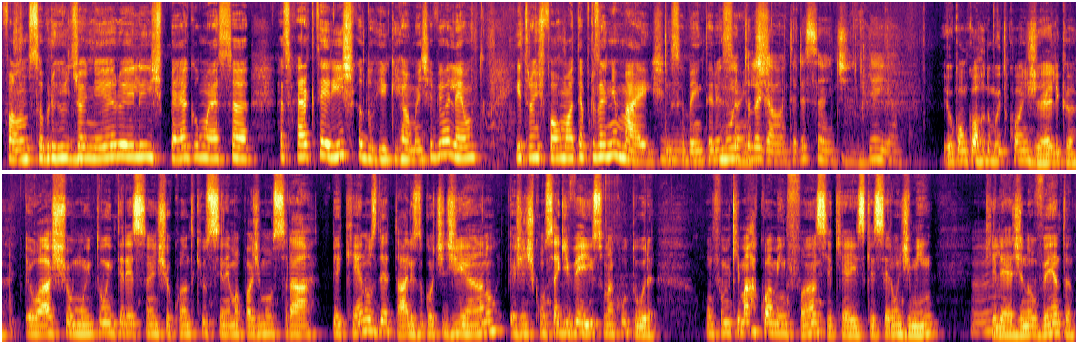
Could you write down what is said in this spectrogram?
falando sobre o Rio de Janeiro, eles pegam essa, essa característica do Rio, que realmente é violento, e transformam até para os animais. Hum, Isso é bem interessante. Muito legal, interessante. E aí, ó? Eu concordo muito com a Angélica. Eu acho muito interessante o quanto que o cinema pode mostrar pequenos detalhes do cotidiano e a gente consegue ver isso na cultura. Um filme que marcou a minha infância, que é Esqueceram de Mim, hum. que ele é de 90,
